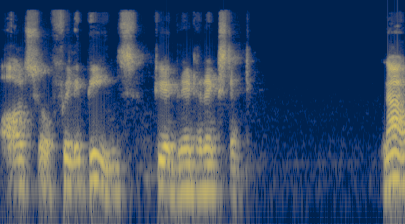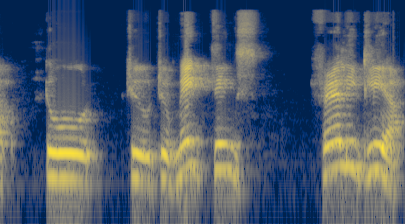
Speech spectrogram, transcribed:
also Philippines to a greater extent. Now, to, to, to make things fairly clear,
